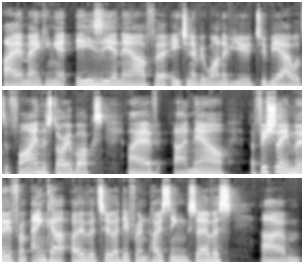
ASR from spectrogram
I am making it easier now for each and every one of you to be able to find the story box. I have uh, now officially moved from Anchor over to a different hosting service. Um,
